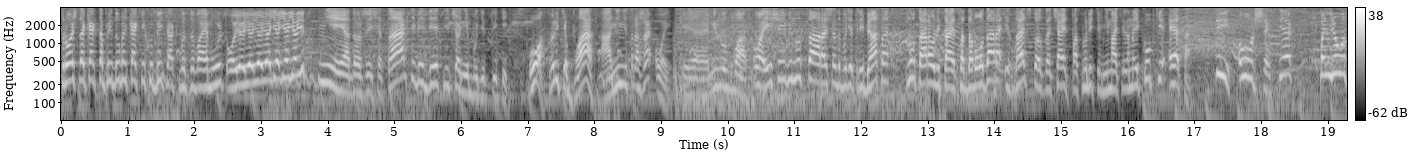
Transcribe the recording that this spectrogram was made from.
Срочно как-то придумать, как их убить. Так, вызываем ульт. Ой-ой-ой-ой-ой-ой-ой. Не, дружище, так тебе здесь ничего не будет светить. О, смотрите, бас. А они не сражают. Ой, э, минус бас. Ой, еще и минус Тара сейчас будет, ребята. Ну, Тара улетает с одного удара. И знаете, что означает? Посмотрите внимательно мои кубки. Это ты лучше всех плюс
